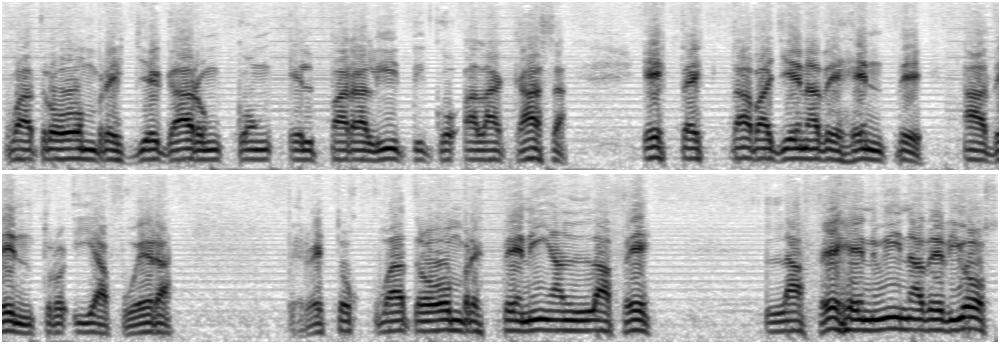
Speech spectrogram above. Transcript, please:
cuatro hombres llegaron con el paralítico a la casa, ésta estaba llena de gente adentro y afuera. Pero estos cuatro hombres tenían la fe, la fe genuina de Dios,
